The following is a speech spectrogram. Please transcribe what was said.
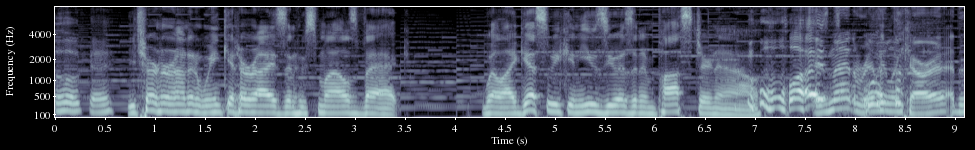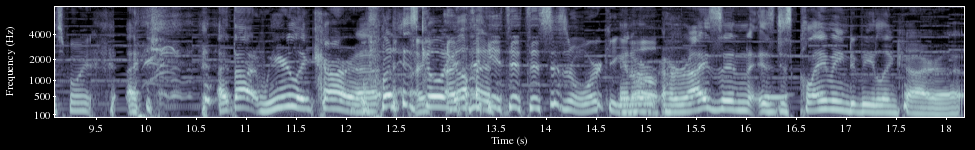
Oh, okay. You turn around and wink at Horizon, who smiles back. Well, I guess we can use you as an imposter now. What? Isn't that really Linkara at this point? I, I thought we're Linkara, what is I- going I on? think it- this isn't working and at all. Hor- Horizon is just claiming to be Linkara.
